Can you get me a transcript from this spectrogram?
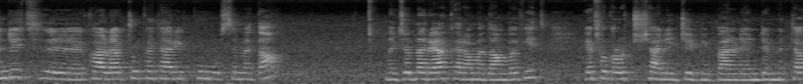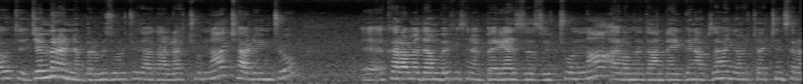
እንዴት ካላችሁ ከታሪኩ ስመጣ መጀመሪያ ከረመዳን በፊት የፍቅሮች challenge የሚባል እንደምታዩት ጀምረን ነበር ብዙዎቹ ታውቃላችሁ። እና challenge ኡ ከረመዳን በፊት ነበር ያዘዘችው እና ረመዳን ላይ ግን አብዛኛዎቻችን ስራ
